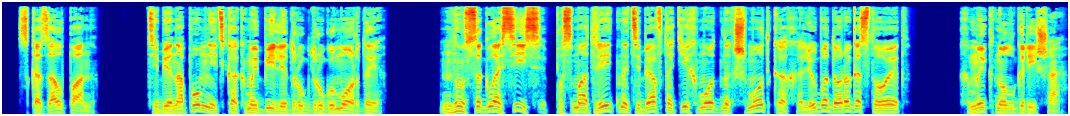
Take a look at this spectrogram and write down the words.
— сказал пан. «Тебе напомнить, как мы били друг другу морды?» «Ну, согласись, посмотреть на тебя в таких модных шмотках любо-дорого стоит», — хмыкнул Гриша.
